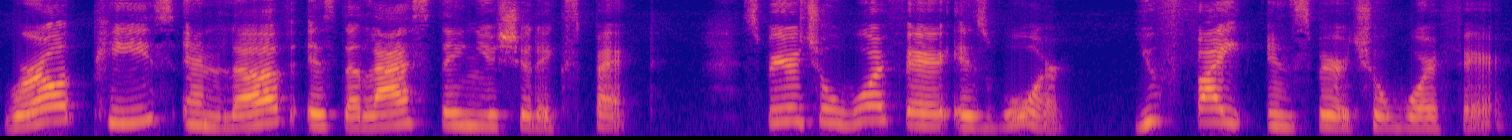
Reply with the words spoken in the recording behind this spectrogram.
world peace and love is the last thing you should expect. Spiritual warfare is war. You fight in spiritual warfare.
